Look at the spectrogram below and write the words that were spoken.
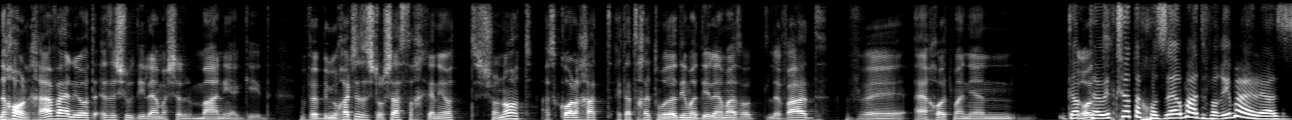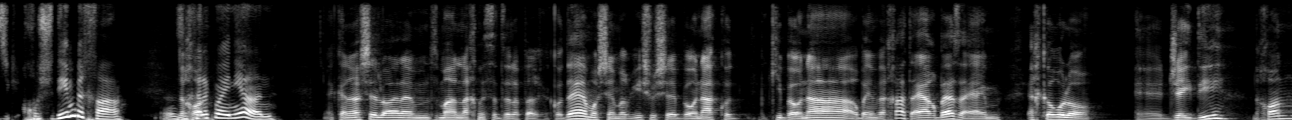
נכון, חייב היה להיות איזשהו דילמה של מה אני אגיד. ובמיוחד שזה שלושה שחקניות שונות, אז כל אחת הייתה צריכה להתמודד עם הדילמה הזאת לבד, והיה יכול להיות מעניין גם לראות. תמיד כשאתה חוזר מהדברים האלה, אז חושדים בך. נכון. זה חלק מהעניין. כנראה שלא היה להם זמן להכניס את זה לפרק הקודם, או שהם הרגישו שבעונה, כי בעונה 41 היה הרבה, זה היה עם, איך קראו לו? J uh, D, נכון?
